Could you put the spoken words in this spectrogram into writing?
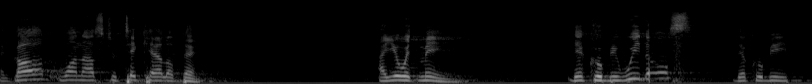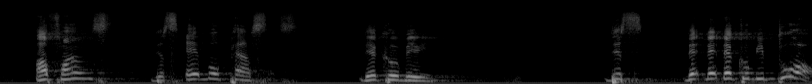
And God wants us to take care of them. Are you with me? There could be widows, there could be orphans, disabled persons. There could be this they, they, they could be poor.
